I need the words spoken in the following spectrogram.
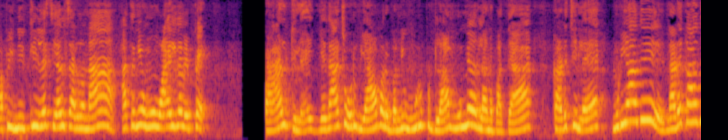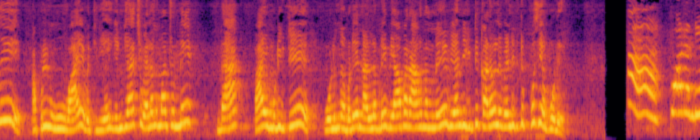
அப்ப இந்த இட்லியில சேல்ஸ் ஆகலனா அத்தனையும் உன் வாயில தான் வைப்பேன். வாழ்க்கையில ஏதாச்சும் ஒரு வியாபாரம் பண்ணி உருப்பிடலாம் முன்னேறலாம்னு பார்த்தா கடைசியில முடியாது நடக்காது அப்படின்னு உன் வாயை வைக்கிறியே? எங்கேயாச்சும் விளங்குமா சொல்லு? இந்தா வாயை முடிக்கிட்டு ஒழுங்கபடியே நல்லபடியே வியாபாரம் ஆகணும்னு வேண்டிக்கிட்டு கடவுளை வேண்டிக்கிட்டு பூசையா போடு. போறேன் நீ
